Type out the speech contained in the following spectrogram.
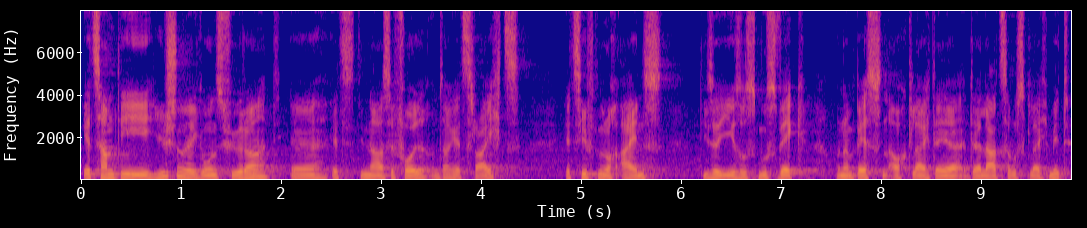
jetzt haben die jüdischen Religionsführer äh, jetzt die Nase voll und sagen, jetzt reicht's, jetzt hilft nur noch eins, dieser Jesus muss weg und am besten auch gleich der, der Lazarus gleich mit,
